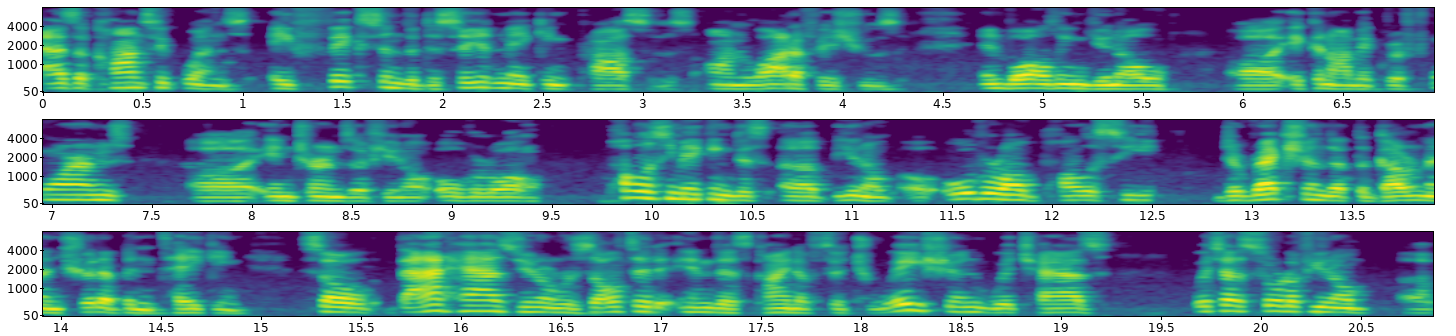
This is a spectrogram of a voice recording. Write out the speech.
as a consequence a fix in the decision making process on a lot of issues involving you know uh, economic reforms uh, in terms of you know overall policy making this uh, you know overall policy direction that the government should have been taking. So that has you know resulted in this kind of situation which has which has sort of you know uh,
